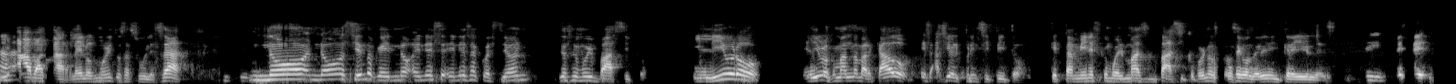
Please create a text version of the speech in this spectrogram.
y Avatar, de los monitos azules. O sea, no, no, siento que no, en, ese, en esa cuestión yo soy muy básico. Y el libro, el libro que más me ha marcado es, ha sido El Principito que también es como el más básico, por unos consejos de vida increíbles. Sí. Este,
